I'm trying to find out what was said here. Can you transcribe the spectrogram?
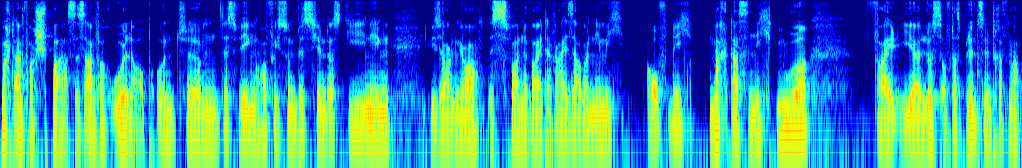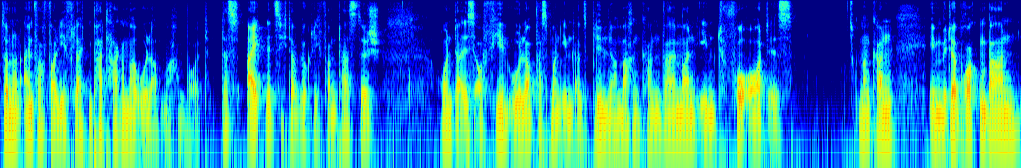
macht einfach Spaß, ist einfach Urlaub. Und ähm, deswegen hoffe ich so ein bisschen, dass diejenigen, die sagen, ja, ist zwar eine weite Reise, aber nehme ich auf mich, macht das nicht nur weil ihr Lust auf das Blinzeln-Treffen habt, sondern einfach, weil ihr vielleicht ein paar Tage mal Urlaub machen wollt. Das eignet sich da wirklich fantastisch. Und da ist auch viel Urlaub, was man eben als Blinder machen kann, weil man eben vor Ort ist. Man kann eben mit der Brockenbahn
